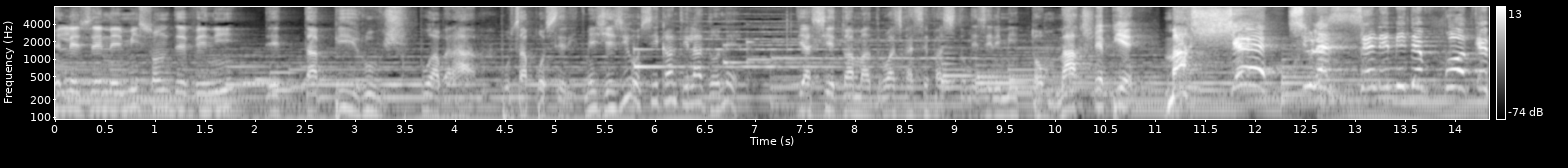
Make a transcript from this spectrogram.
Et les ennemis sont devenus des tapis rouges pour Abraham, pour sa postérité. Mais Jésus aussi, quand il a donné, dit assieds-toi à ma droite, car c'est parce que tes ennemis ton marche-pied. Marchez sur les ennemis de votre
